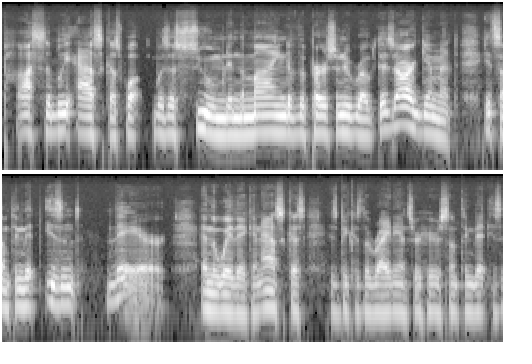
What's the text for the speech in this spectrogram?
possibly ask us what was assumed in the mind of the person who wrote this argument? It's something that isn't there. And the way they can ask us is because the right answer here is something that is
